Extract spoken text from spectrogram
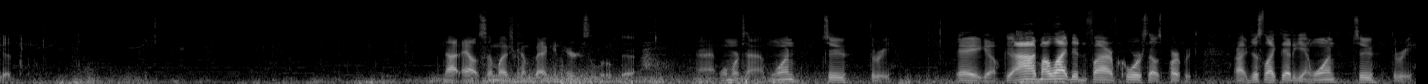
Good. Not out so much, come back in here just a little bit. All right, one more time. One, two, three. There you go. Ah, my light didn't fire, of course. That was perfect. All right, just like that again. One, two, three.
